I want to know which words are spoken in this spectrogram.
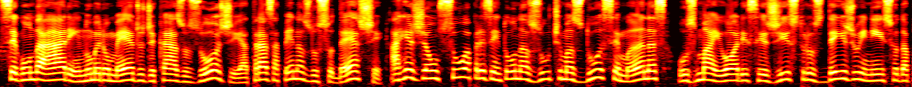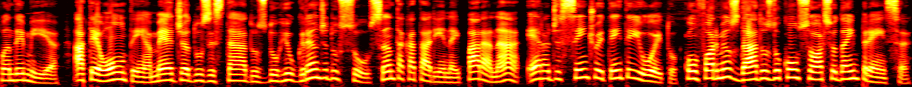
Segundo a área em número médio de casos hoje, atrás apenas do Sudeste, a região Sul apresentou nas últimas duas semanas os maiores registros desde o início da pandemia. Até ontem, a média dos estados do Rio Grande do Sul, Santa Catarina e Paraná era de 188, conforme os dados do consórcio da imprensa.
